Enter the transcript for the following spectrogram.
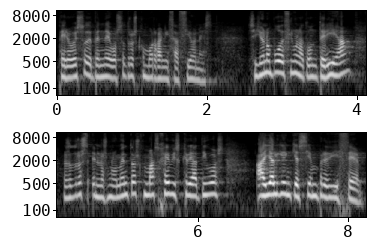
pero eso depende de vosotros como organizaciones. Si yo no puedo decir una tontería, nosotros en los momentos más heavy creativos hay alguien que siempre dice,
